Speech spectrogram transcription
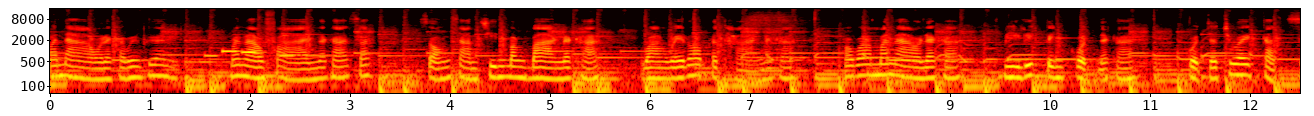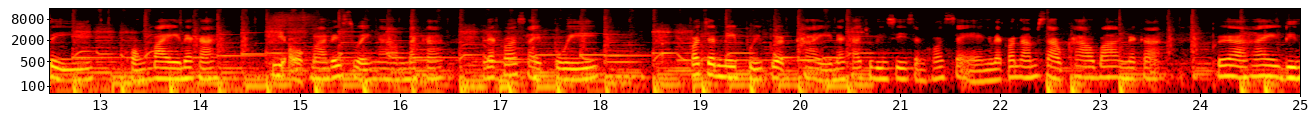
มะนาวนะคะเพื่อนๆมะนาวฝานนะคะสัก2-3 ชิ้นบางๆนะคะ วางไว้รอบกระถางนะคะ เพราะว่ามะนาวนะคะ มีฤทธิ์เป็นกรดนะคะกรดจะช่วยกัดสีของใบนะคะ ที่ออกมาได้สวยงามนะคะ แล้วก็ใส่ปุ๋ย ก็จะมีปุ๋ยเปลือกไข่นะคะ จุลินทรีย์สังเคราะห์แสง แล้วก็น้ำซาวข้าวบ้างนะคะ เพื่อให้ดิน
